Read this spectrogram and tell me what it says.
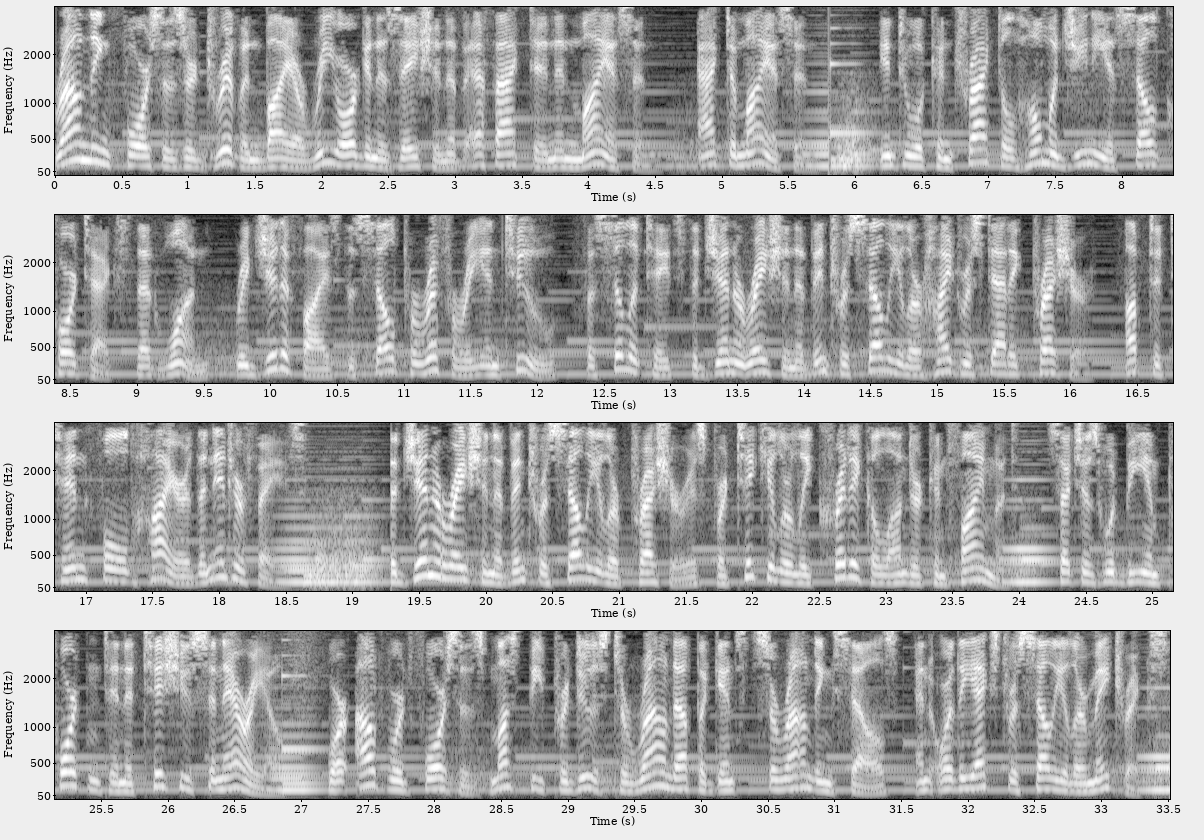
Rounding forces are driven by a reorganization of F-actin and myosin, actomyosin, into a contractile homogeneous cell cortex that 1. rigidifies the cell periphery and 2. facilitates the generation of intracellular hydrostatic pressure, up to tenfold higher than interphase. The generation of intracellular pressure is particularly critical under confinement, such as would be important in a tissue scenario, where outward forces must be produced to round up against surrounding cells and or the extracellular matrix.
